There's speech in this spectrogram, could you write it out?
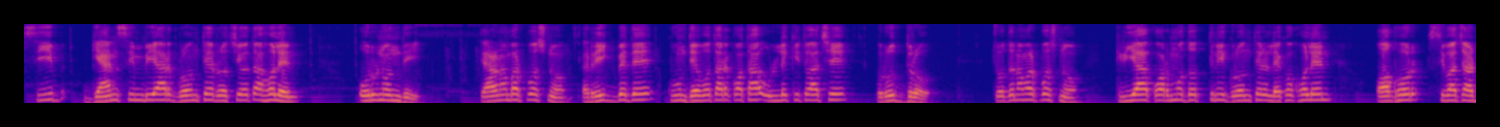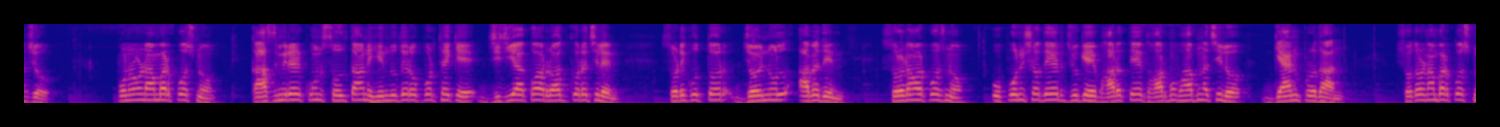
শিব জ্ঞান সিম্বিয়ার গ্রন্থের রচয়িতা হলেন অরুণন্দী। তেরো নম্বর প্রশ্ন, ঋগ্বেদে কোন দেবতার কথা উল্লেখিত আছে? রুদ্র। চোদ্দ নম্বর প্রশ্ন ক্রিয়া কর্মদত্তিনী গ্রন্থের লেখক হলেন অঘোর শিবাচার্য। পনেরো নম্বর প্রশ্ন, কাশ্মীরের কোন সুলতান হিন্দুদের ওপর থেকে জিজিয়া কর রদ করেছিলেন? সঠিক উত্তর জৈনুল আবেদিন। ষোলো নম্বর প্রশ্ন, উপনিষদের যুগে ভারতে ধর্মভাবনা ছিল জ্ঞান প্রধান সতেরো নম্বর প্রশ্ন,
